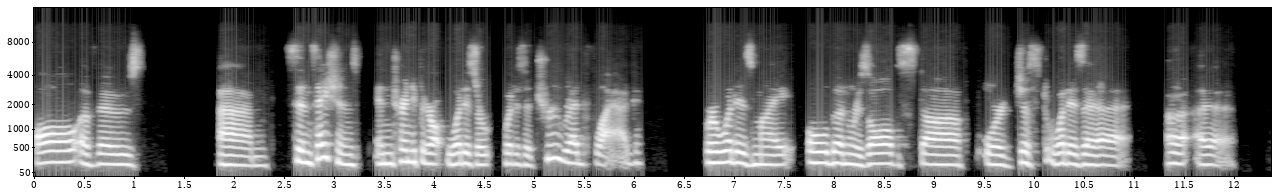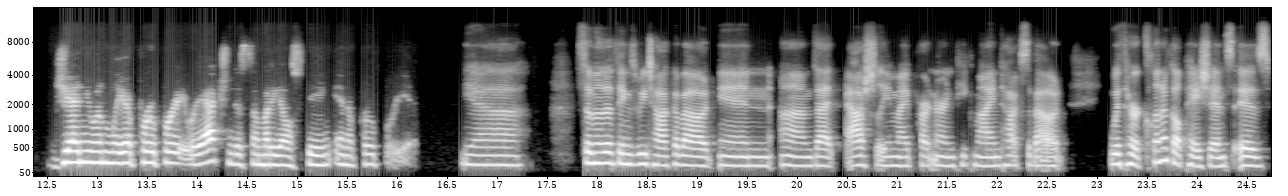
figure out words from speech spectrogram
all of those um, sensations and trying to figure out what is a what is a true red flag or what is my old unresolved stuff or just what is a, a, a genuinely appropriate reaction to somebody else being inappropriate. Yeah. Some of the things we talk about in um, that Ashley, my partner in Peak Mind, talks about with her clinical patients is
